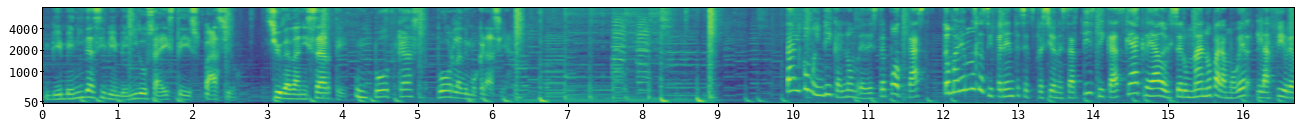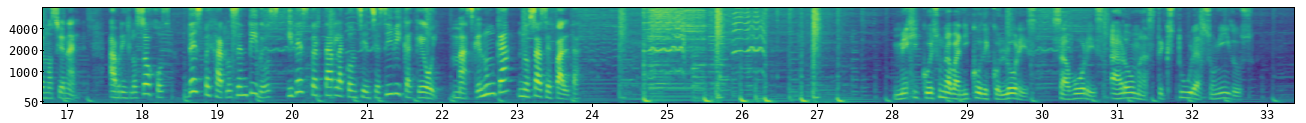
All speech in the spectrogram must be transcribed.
Bienvenidas y bienvenidos a este espacio, Ciudadanizarte, un podcast por la democracia. Tal como indica el nombre de este podcast, tomaremos las diferentes expresiones artísticas que ha creado el ser humano para mover la fibra emocional, abrir los ojos, despejar los sentidos y despertar la conciencia cívica que hoy, más que nunca, nos hace falta. México es un abanico de colores, sabores, aromas, texturas, sonidos.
